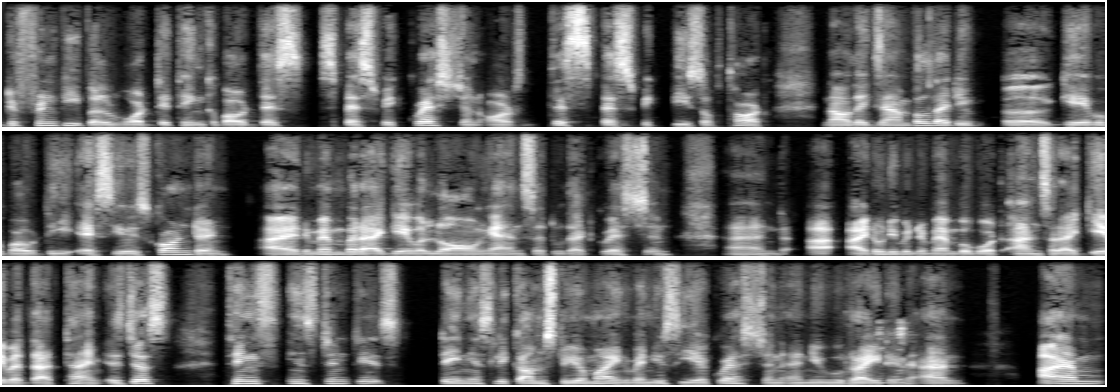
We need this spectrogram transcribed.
different people what they think about this specific question or this specific piece of thought. Now the example that you uh, gave about the seo is content I remember I gave a long answer to that question, and I, I, don't even remember what answer I gave at that time. It's just things instantaneously comes to your mind when you see a question and you write mm-hmm. it. And I am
